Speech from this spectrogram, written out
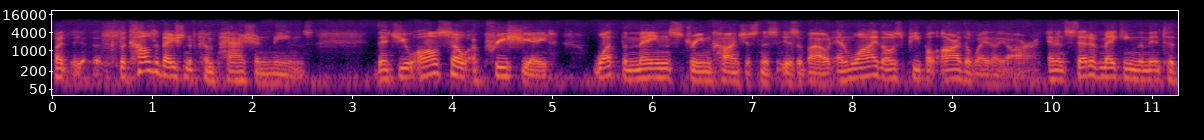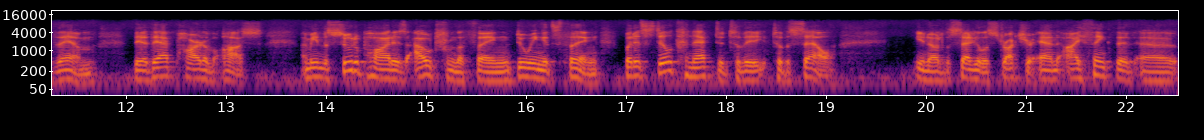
but the cultivation of compassion means that you also appreciate what the mainstream consciousness is about and why those people are the way they are. And instead of making them into them, they're that part of us. I mean, the pseudopod is out from the thing, doing its thing, but it's still connected to the to the cell, you know, to the cellular structure. And I think that uh,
